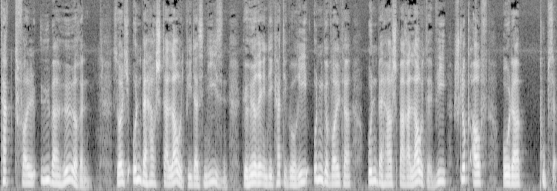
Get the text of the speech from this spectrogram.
taktvoll überhören. Solch unbeherrschter Laut wie das Niesen gehöre in die Kategorie ungewollter, unbeherrschbarer Laute wie Schluckauf oder Pupse.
